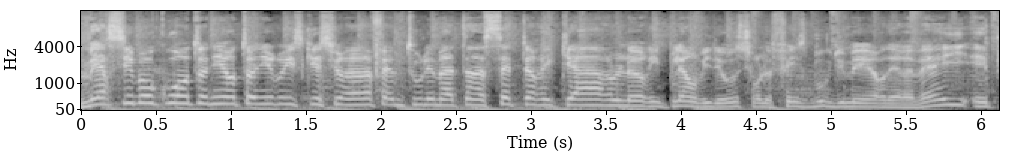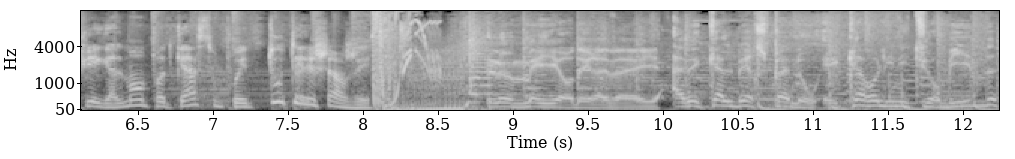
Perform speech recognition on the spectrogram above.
Merci beaucoup Anthony. Anthony Ruiz qui est sur RFM tous les matins à 7h15. Le replay en vidéo sur le Facebook du meilleur des réveils. Et puis également en podcast, vous pouvez tout télécharger. Le meilleur des réveils avec Albert Spano et Caroline Turbide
